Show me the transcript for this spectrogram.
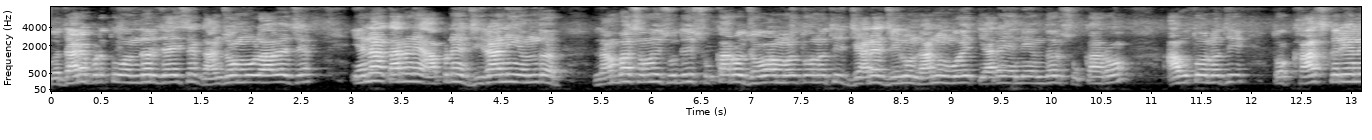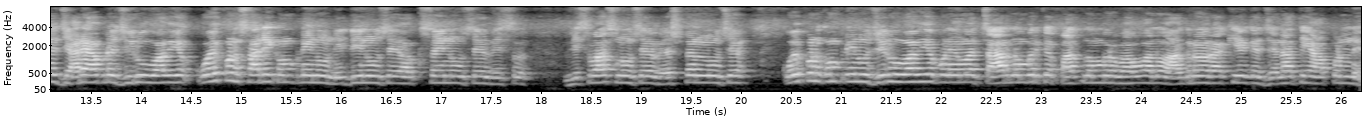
વધારે પડતું અંદર જાય છે, ગાંજો મૂળ આવે છે. એના કારણે આપણે જીરાની અંદર લાંબા સમય સુધી સુકારો જોવા મળતો નથી. જ્યારે જીરું નાનું હોય ત્યારે એની અંદર સુકારો આવતો નથી. તો ખાસ કરીને જ્યારે આપણે જીરું વાવીએ, કોઈ પણ સારી કંપનીનું નિધિનું છે, અક્ષયનું છે, વિશ્વ વિશ્વાસનું છે, વેસ્ટર્નનું છે કોઈ પણ કંપનીનું જીરું વાવીએ, પણ એમાં ચાર નંબર કે પાંચ નંબર વાવવાનો આગ્રહ રાખીએ કે જેનાથી આપણને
